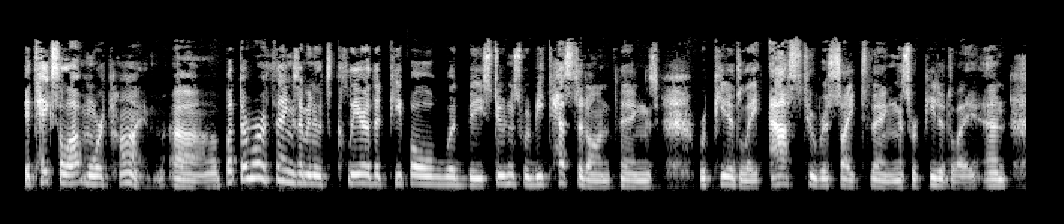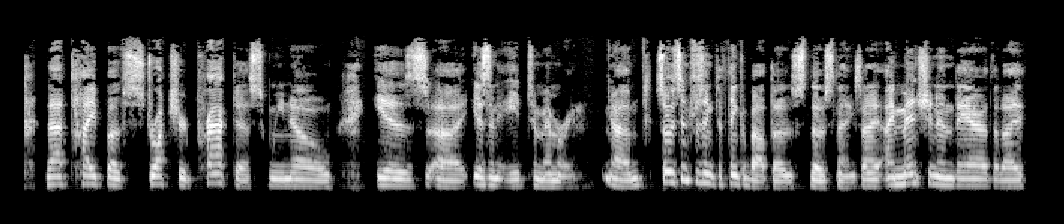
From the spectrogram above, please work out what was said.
it takes a lot more time. Uh, but there were things, I mean, it's clear that people would be, students would be tested on things repeatedly, asked to recite things repeatedly. And that type of structured practice we know is, uh, is an aid to memory. Um, so it's interesting to think about those those things. I, I mention in there that I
